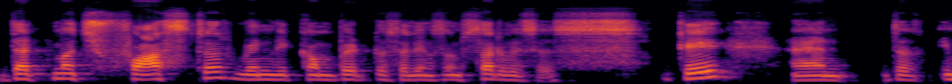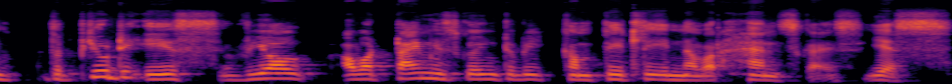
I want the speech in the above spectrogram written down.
that much faster when we compare to selling some services okay? And the the beauty is we all our time is going to be completely in our hands guys. Yes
